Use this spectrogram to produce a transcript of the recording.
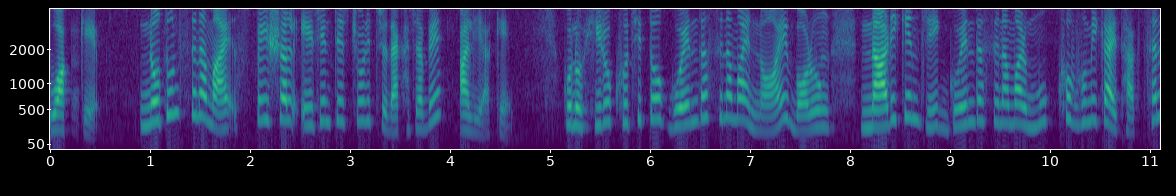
ওয়াককে। নতুন সিনেমায় স্পেশাল এজেন্টের চরিত্রে দেখা যাবে আলিয়াকে। কোনো হিরো খচিত গোয়েন্দা সিনেমায় নয়, বরং নারীকেন্দ্রিক গোয়েন্দা সিনেমার মুখ্য ভূমিকায় থাকছেন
